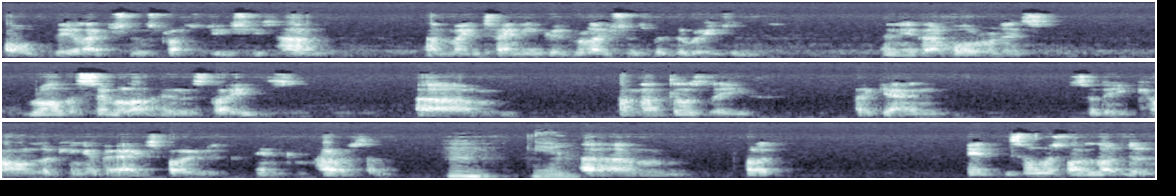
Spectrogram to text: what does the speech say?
of the election strategy she's had and maintaining good relations with the region. And yet then Warren is rather similar in the States, um, and that does leave, again, Sadiq Khan looking a bit exposed in comparison. Hmm. Yeah. Um, but it's almost like London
